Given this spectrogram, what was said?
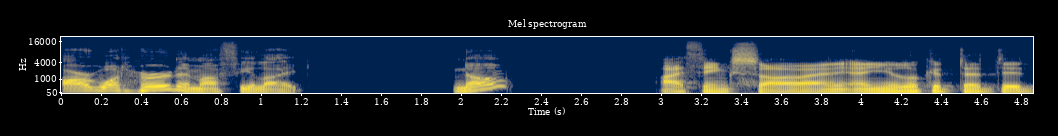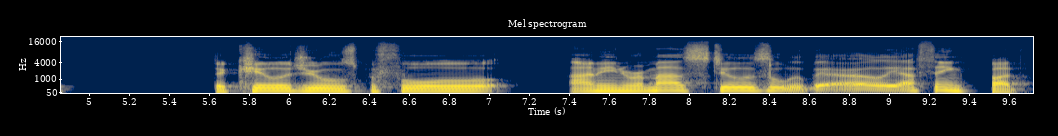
are what hurt him, I feel like. No? I think so. And, and you look at the, the the kilojoules before. I mean, Ramaz still is a little bit early, I think, but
